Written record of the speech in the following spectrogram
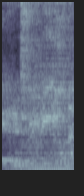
He recibido una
